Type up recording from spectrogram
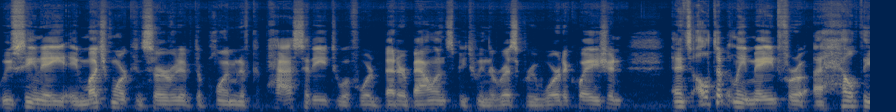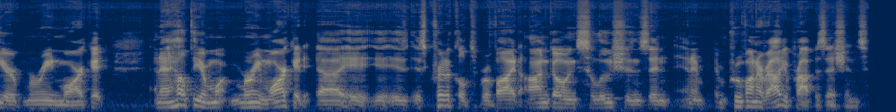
We've seen a, a much more conservative deployment of capacity to afford better balance between the risk reward equation. And it's ultimately made for a healthier marine market. And a healthier mar- marine market uh, is, is, critical to provide ongoing solutions and, and improve on our value propositions.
